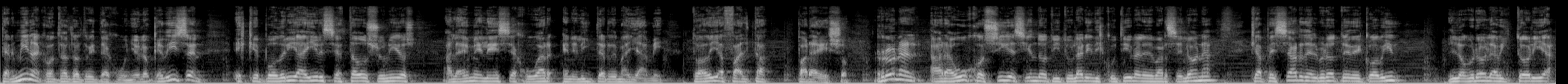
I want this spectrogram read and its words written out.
termina el contrato el 30 de junio. Lo que dicen es que podría irse a Estados Unidos a la MLS a jugar en el Inter de Miami. Todavía falta para eso. Ronald Araujo sigue siendo titular indiscutible en el Barcelona, que a pesar del brote de COVID logró la victoria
